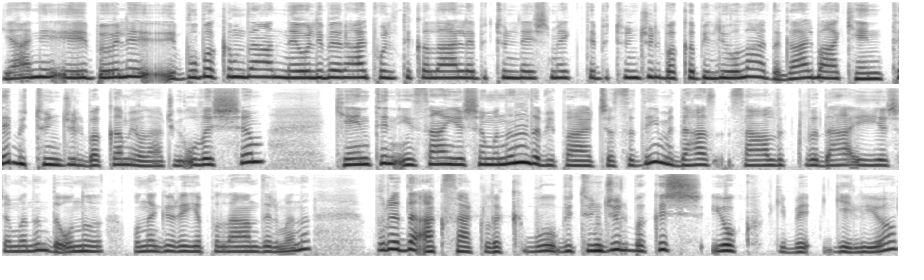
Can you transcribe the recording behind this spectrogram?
Yani e, böyle e, bu bakımdan neoliberal politikalarla bütünleşmekte bütüncül bakabiliyorlar da galiba kente bütüncül bakamıyorlar. Çünkü ulaşım kentin insan yaşamının da bir parçası değil mi? Daha sağlıklı, daha iyi yaşamanın da onu ona göre yapılandırmanın burada aksaklık, bu bütüncül bakış yok gibi geliyor.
